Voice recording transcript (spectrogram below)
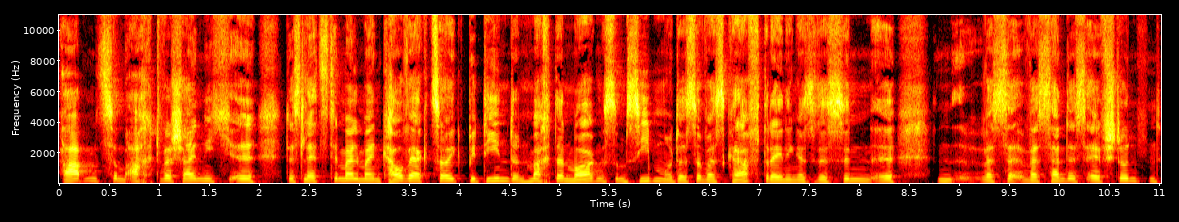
abends um acht wahrscheinlich äh, das letzte Mal mein Kauwerkzeug bedient und mache dann morgens um sieben oder sowas Krafttraining. Also das sind äh, was, was sind das elf Stunden?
